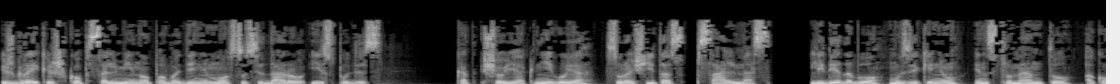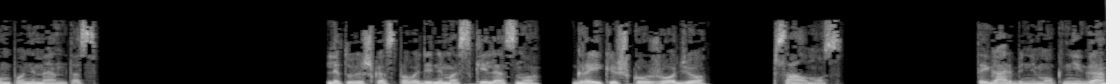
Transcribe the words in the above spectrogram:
Iš graikiško psalmino pavadinimo susidaro įspūdis, kad šioje knygoje surašytas psalmes lydėdavo muzikinių instrumentų akomponimentas. Lietuviškas pavadinimas kilęs nuo graikiško žodžio psalmus. Tai garbinimo knyga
